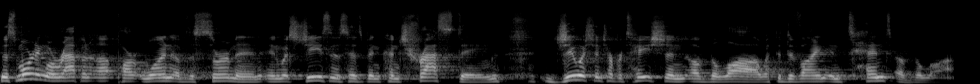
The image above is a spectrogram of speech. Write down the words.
This morning, we're wrapping up part one of the sermon in which Jesus has been contrasting Jewish interpretation of the law with the divine intent of the law.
